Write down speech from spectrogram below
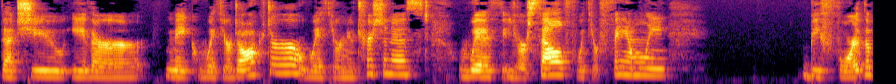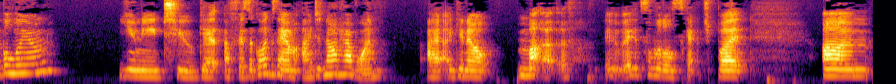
that you either make with your doctor, with your nutritionist, with yourself, with your family. Before the balloon, you need to get a physical exam. I did not have one. I, you know, my, it, it's a little sketch, but um,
